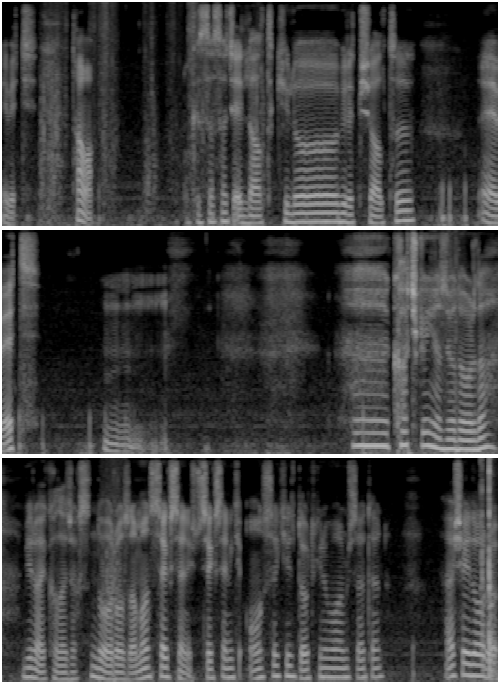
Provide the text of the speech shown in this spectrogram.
Evet. Tamam. Kısa saç 56 kilo 1.76 Evet. Hmm. Ha, Kaç gün yazıyordu orada? Bir ay kalacaksın. Doğru o zaman. 83, 82, 18. 4 günü varmış zaten. Her şey doğru.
